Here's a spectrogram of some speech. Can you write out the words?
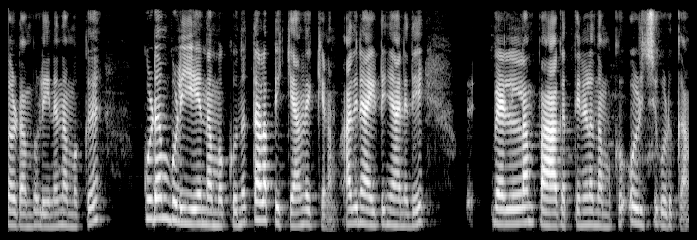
കുടംപുളീനെ നമുക്ക് കുടംപുളിയെ നമുക്കൊന്ന് തിളപ്പിക്കാൻ വെക്കണം. അതിനായിട്ട് ഞാനിത് വെള്ളം പാകത്തിനുള്ള നമുക്ക് ഒഴിച്ചു കൊടുക്കാം.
